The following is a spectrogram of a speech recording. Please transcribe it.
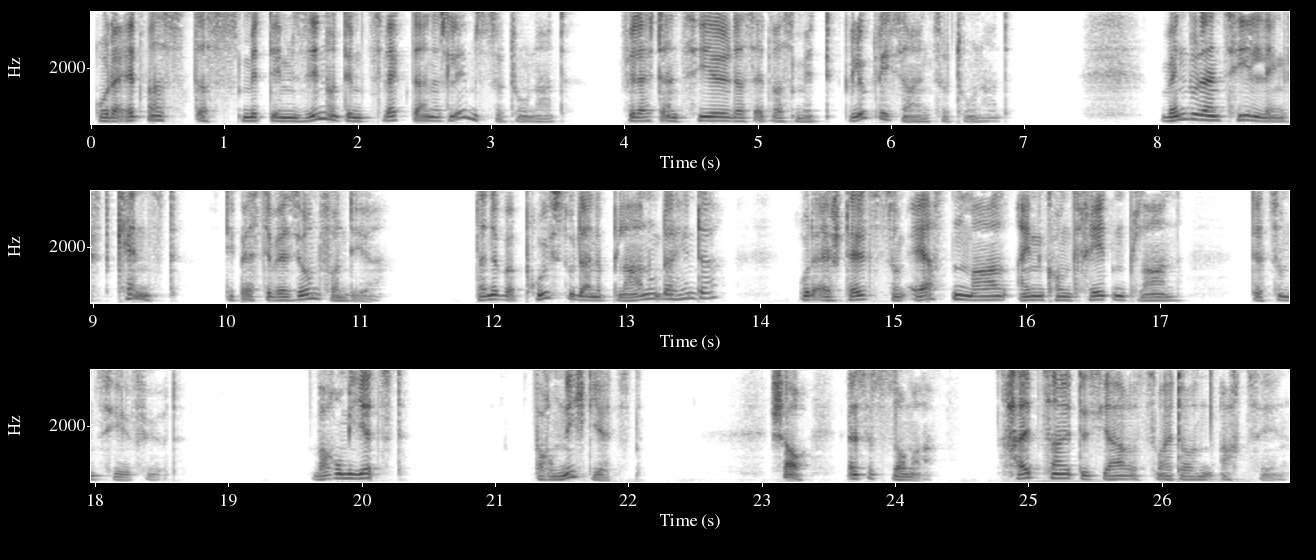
Oder etwas, das mit dem Sinn und dem Zweck deines Lebens zu tun hat. Vielleicht ein Ziel, das etwas mit Glücklichsein zu tun hat. Wenn du dein Ziel längst kennst, die beste Version von dir, dann überprüfst du deine Planung dahinter oder erstellst zum ersten Mal einen konkreten Plan, der zum Ziel führt. Warum jetzt? Warum nicht jetzt? Schau, es ist Sommer. Halbzeit des Jahres 2018.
